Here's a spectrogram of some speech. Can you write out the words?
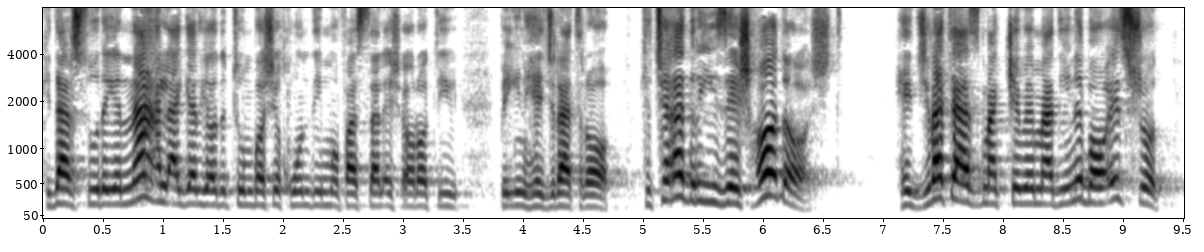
که در سوره نحل اگر یادتون باشه خوندیم مفصل اشاراتی به این هجرت را که چقدر ریزش ها داشت. هجرت از مکه به مدینه باعث شد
